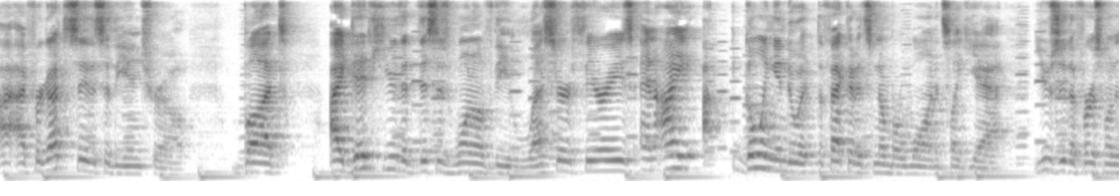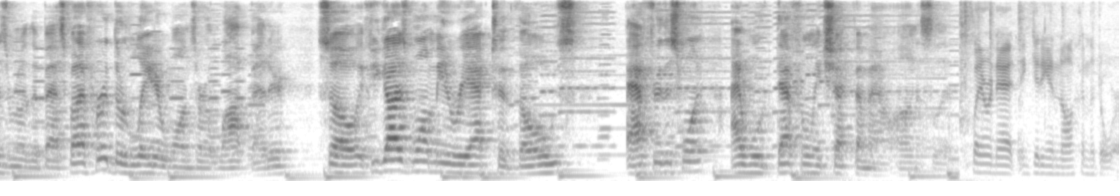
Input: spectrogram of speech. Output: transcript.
I I forgot to say this at the intro, but I did hear that this is one of the lesser theories, and I, I going into it, the fact that it's number one, it's like yeah. Usually the first one isn't really the best, but I've heard the later ones are a lot better. So if you guys want me to react to those after this one, I will definitely check them out. Honestly. clarinet and getting a knock on the door.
